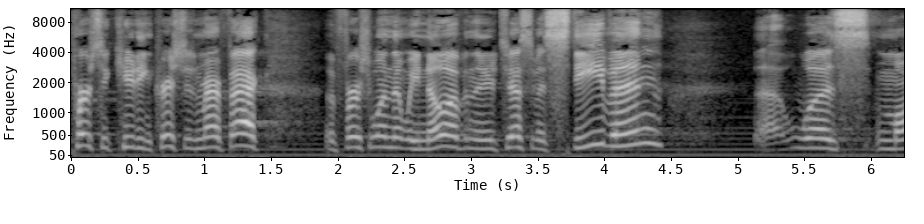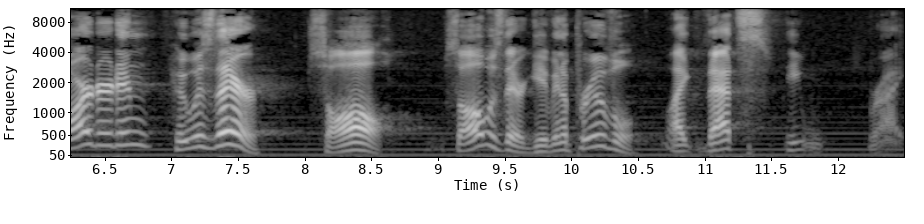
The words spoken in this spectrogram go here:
persecuting Christians. Matter of fact, the first one that we know of in the New Testament, Stephen uh, was martyred, and who was there? Saul. Saul was there giving approval. Like that's he right.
